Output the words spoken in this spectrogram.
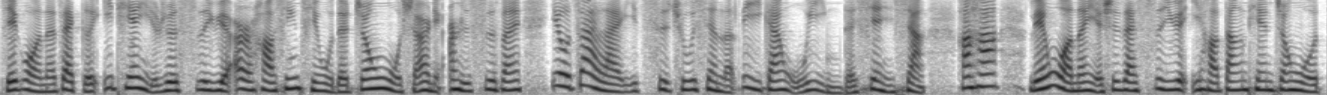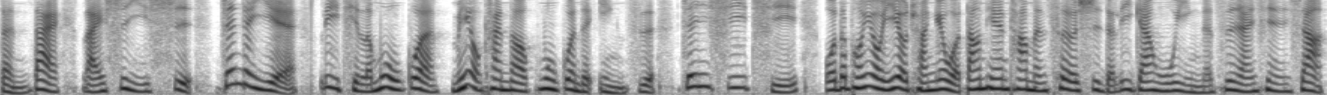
结果呢，在隔一天，也就是四月二号星期五的中午十二点二十四分，又再来一次出现了立竿无影的现象，哈哈，连我呢也是在四月一号当天中午等待来试一试，真的也立起了木棍，没有看到木棍的影子，真稀奇。我的朋友也有传给我当天他们测试的立竿无影的自然现象，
